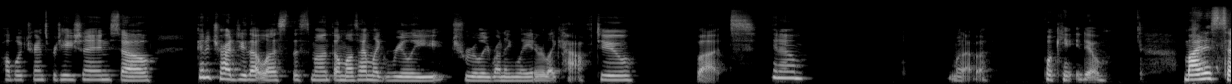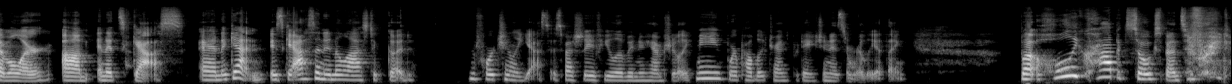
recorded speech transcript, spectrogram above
public transportation. So gonna try to do that less this month unless I'm like really truly running late or like have to. But you know, whatever. What can you do? Mine is similar, um, and it's gas. And again, is gas an inelastic good? Unfortunately, yes, especially if you live in New Hampshire like me, where public transportation isn't really a thing. But holy crap, it's so expensive right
